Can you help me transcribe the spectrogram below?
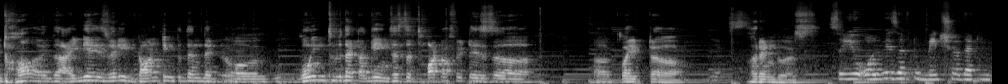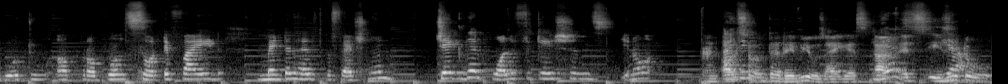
it ha- the idea is very daunting to them that uh, going through that again just the thought of it is uh, uh, quite uh, Yes. horrendous So you always have to make sure that you go to a proper certified mental health professional, check their qualifications, you know, and also think- the reviews i guess uh, Yes, it's easy yeah. to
